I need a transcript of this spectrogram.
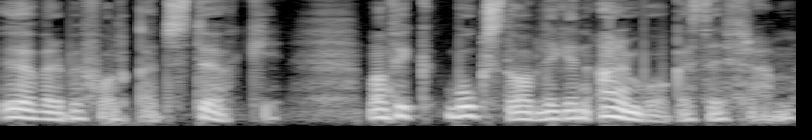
överbefolkad, stökig. Man fick bokstavligen armbåga sig fram.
